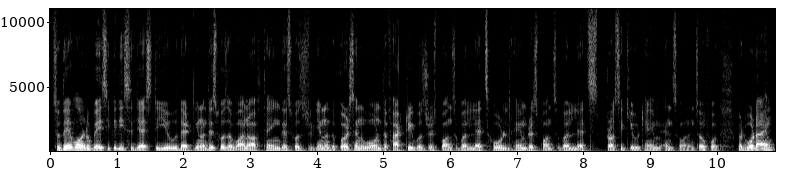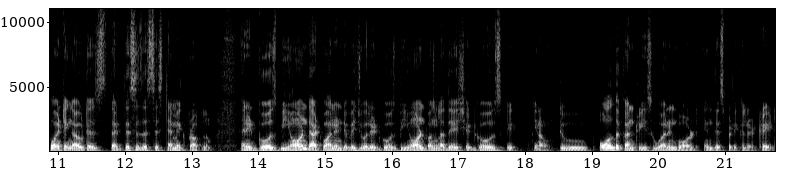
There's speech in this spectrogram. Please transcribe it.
So they want to basically suggest to you that you know this was a one-off thing. This was you know the person who owned the factory was responsible. Let's hold him responsible. Let's prosecute him, and so on and so forth. But what I am pointing out is that this is a systemic problem, and it goes beyond that one individual. It goes beyond Bangladesh. It goes it you know to all the countries who are involved in this particular trade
